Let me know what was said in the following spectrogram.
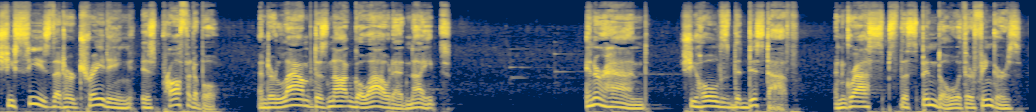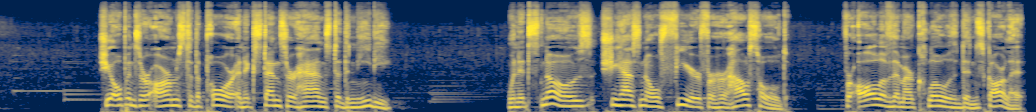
She sees that her trading is profitable and her lamp does not go out at night. In her hand, she holds the distaff and grasps the spindle with her fingers. She opens her arms to the poor and extends her hands to the needy. When it snows, she has no fear for her household, for all of them are clothed in scarlet.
